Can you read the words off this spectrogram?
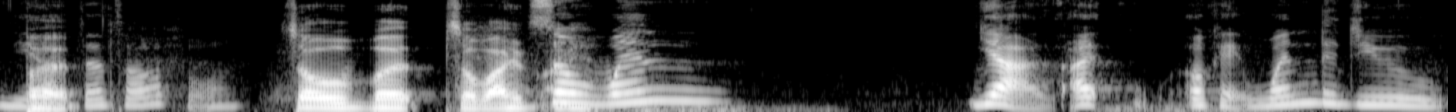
Yeah, But- that's awful. So, but so I. So I when Yeah, I okay, when did you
